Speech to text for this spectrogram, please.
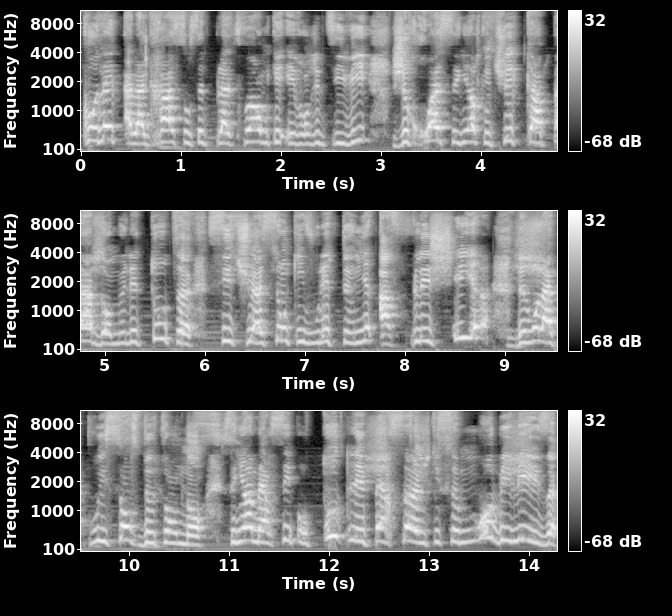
connecte à la grâce sur cette plateforme qui est Évangile TV, je crois, Seigneur, que tu es capable d'emmener toute situation qui voulait tenir à fléchir devant la puissance de ton nom. Seigneur, merci pour toutes les personnes qui se mobilisent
